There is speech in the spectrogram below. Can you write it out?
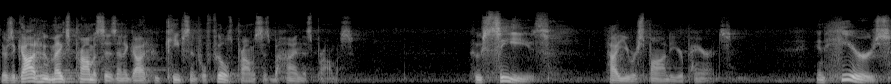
There's a God who makes promises and a God who keeps and fulfills promises behind this promise, who sees how you respond to your parents and hears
